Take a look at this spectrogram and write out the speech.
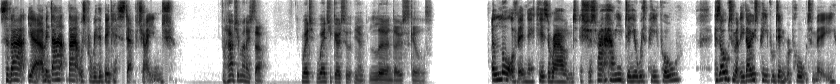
So that, yeah, I mean that that was probably the biggest step change. How do you manage that? Where do, where do you go to, you know, learn those skills? A lot of it, Nick, is around. It's just about how you deal with people, because ultimately those people didn't report to me,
